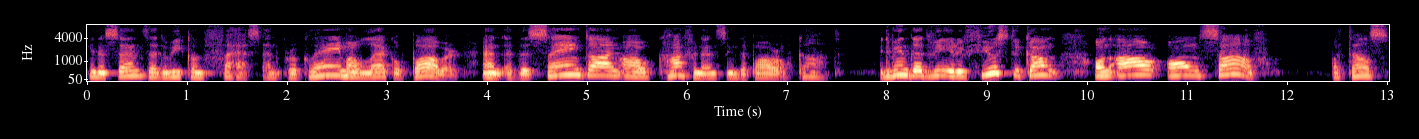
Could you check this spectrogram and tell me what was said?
in a sense, that we confess and proclaim our lack of power and at the same time our confidence in the power of God. It means that we refuse to count on our own self, but tells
